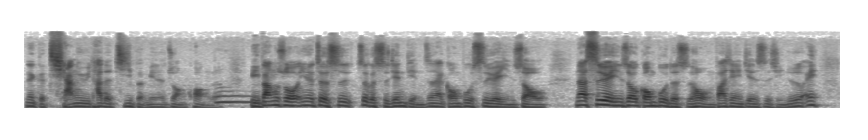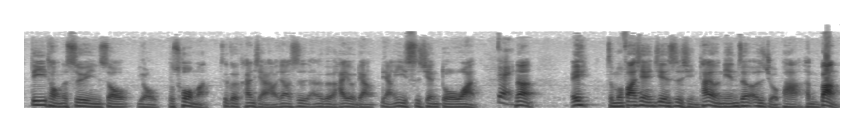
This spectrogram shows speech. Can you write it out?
那个强于它的基本面的状况了。比方说，因为这是这个时间点正在公布四月营收，那四月营收公布的时候，我们发现一件事情，就是说，哎，第一桶的四月营收有不错嘛？这个看起来好像是那个还有两两亿四千多万。对。那哎，怎么发现一件事情？它有年增二十九趴，很棒。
